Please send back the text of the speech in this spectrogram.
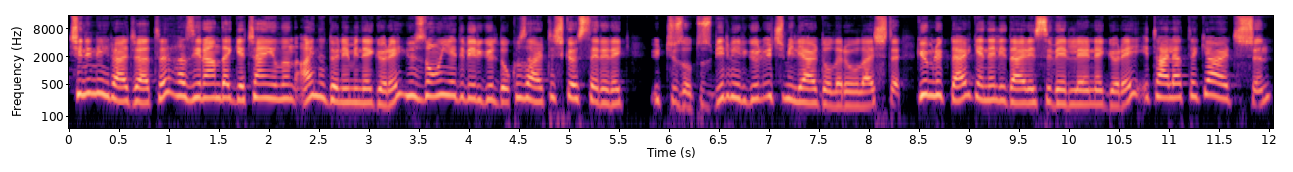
Çin'in ihracatı Haziran'da geçen yılın aynı dönemine göre %17,9 artış göstererek 331,3 milyar dolara ulaştı. Gümrükler Genel İdaresi verilerine göre ithalattaki artışın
